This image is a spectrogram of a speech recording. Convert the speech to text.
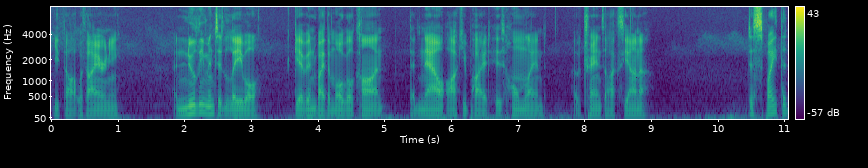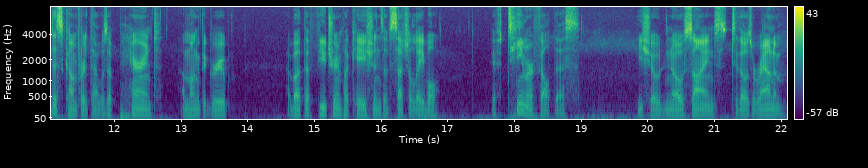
he thought with irony, a newly minted label given by the Mughal Khan that now occupied his homeland of Transoxiana. Despite the discomfort that was apparent among the group, about the future implications of such a label. If Timur felt this, he showed no signs to those around him.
